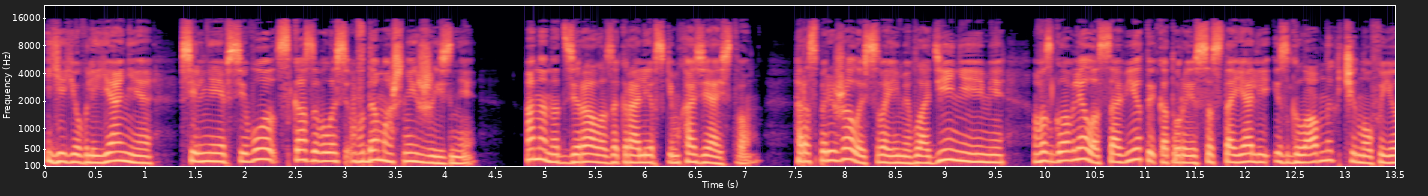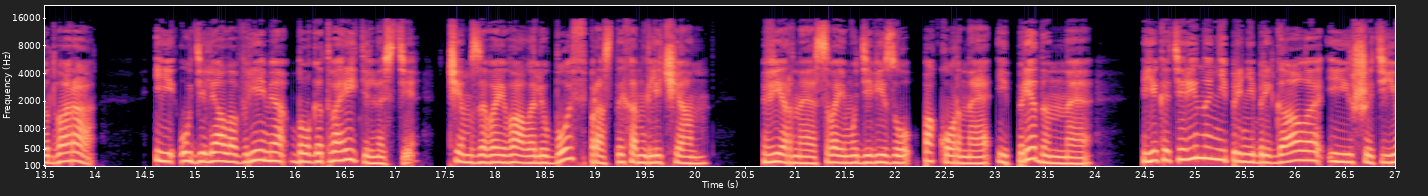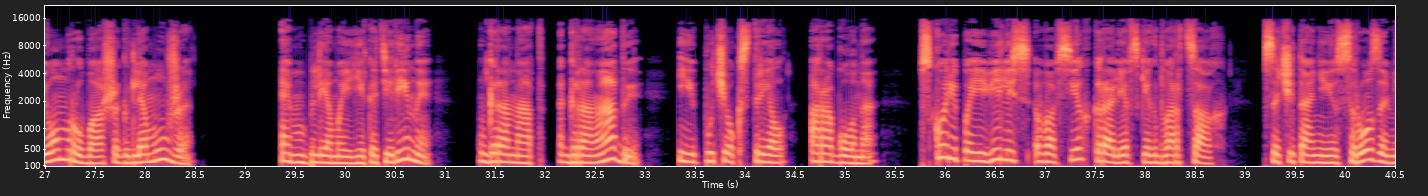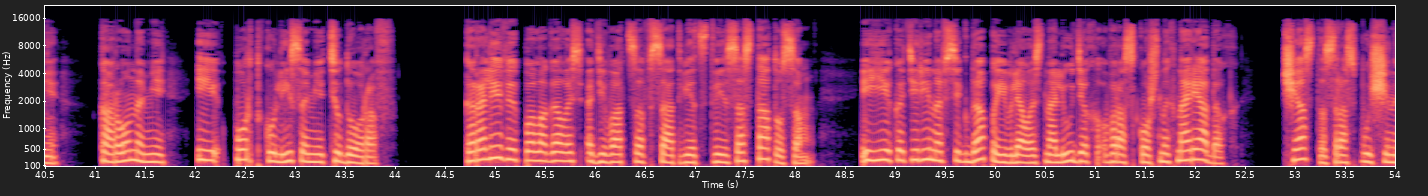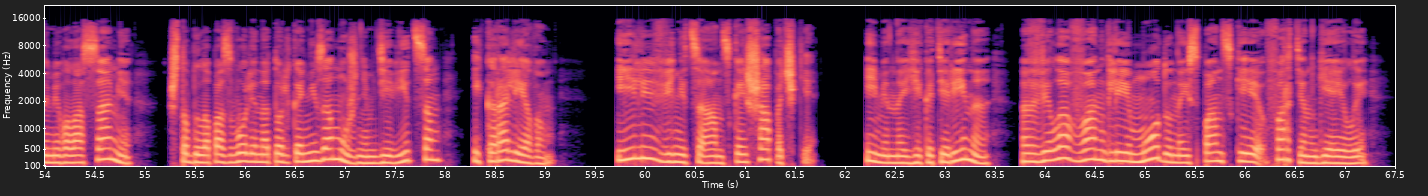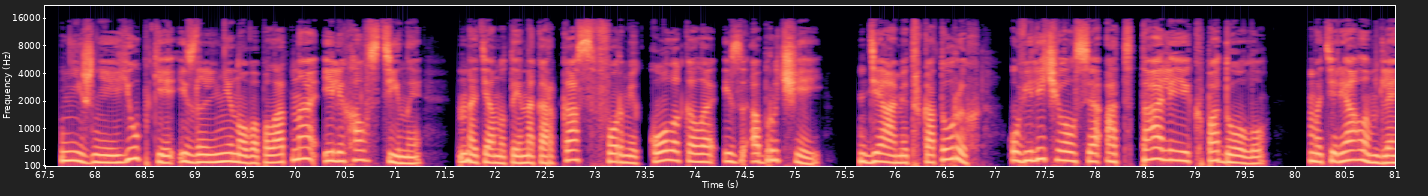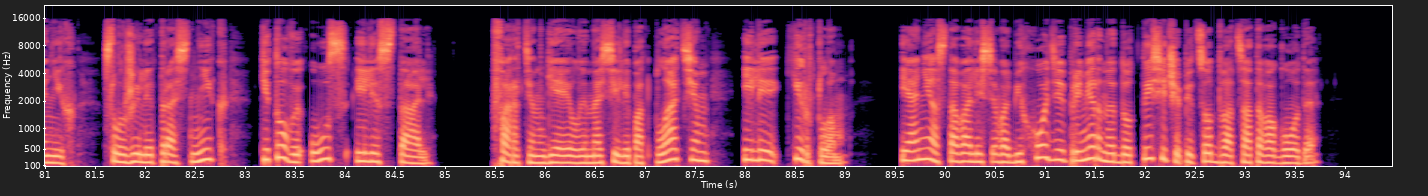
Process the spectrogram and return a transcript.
Ее влияние сильнее всего сказывалось в домашней жизни. Она надзирала за королевским хозяйством, распоряжалась своими владениями, возглавляла советы, которые состояли из главных чинов ее двора, и уделяла время благотворительности, чем завоевала любовь простых англичан. Верная своему девизу «покорная и преданная», Екатерина не пренебрегала и шитьем рубашек для мужа. Эмблемой Екатерины — гранат Гранады и пучок стрел Арагона — вскоре появились во всех королевских дворцах в сочетании с розами, коронами и порткулисами Тюдоров. Королеве полагалось одеваться в соответствии со статусом — и Екатерина всегда появлялась на людях в роскошных нарядах, часто с распущенными волосами, что было позволено только незамужним девицам и королевам, или в венецианской шапочке. Именно Екатерина ввела в Англии моду на испанские фартингейлы, нижние юбки из льняного полотна или холстины, натянутые на каркас в форме колокола из обручей, диаметр которых — увеличивался от талии к подолу. Материалом для них служили тростник, китовый ус или сталь. Фартингейлы носили под платьем или киртлом, и они оставались в обиходе примерно до 1520 года.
